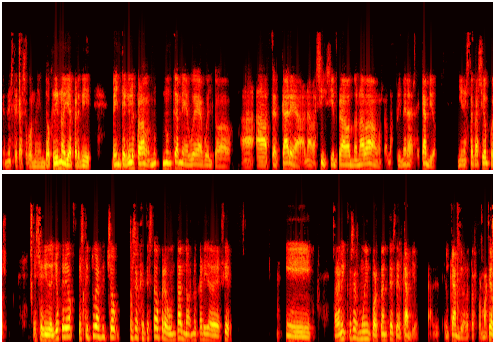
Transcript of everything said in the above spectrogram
en este caso con un endocrino, ya perdí 20 kilos, pero nunca me había vuelto a, acercar a nada así, siempre abandonaba a las primeras de cambio. Y en esta ocasión, pues he seguido. Yo creo, es que tú has dicho cosas que te he estado preguntando, no he querido decir. Y para mí, cosas muy importantes del cambio, el cambio, la transformación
